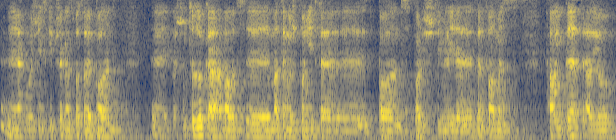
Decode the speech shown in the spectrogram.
Jakub Woszyński, Przegląd Sportowy Poland. Question to Luka about uh, Mateusz Ponitka, uh, Poland, Polish team leader performance. How impressed are you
